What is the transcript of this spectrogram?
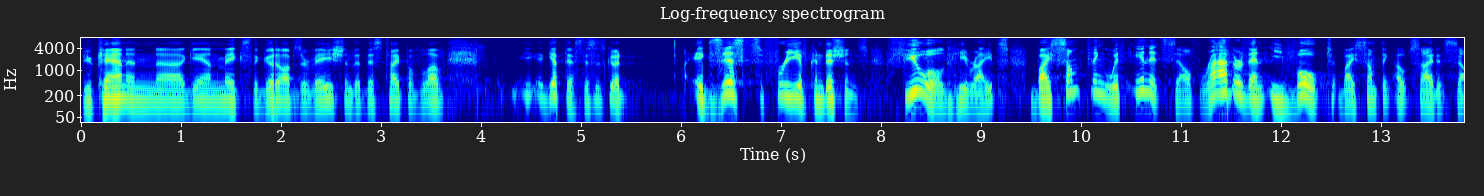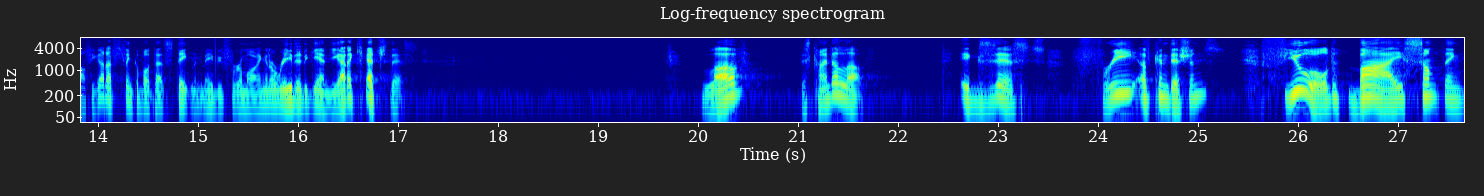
Buchanan, uh, again, makes the good observation that this type of love, get this, this is good, exists free of conditions, fueled, he writes, by something within itself rather than evoked by something outside itself. You got to think about that statement maybe for a moment. I'm going to read it again. You got to catch this. Love, this kind of love, exists free of conditions, fueled by something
